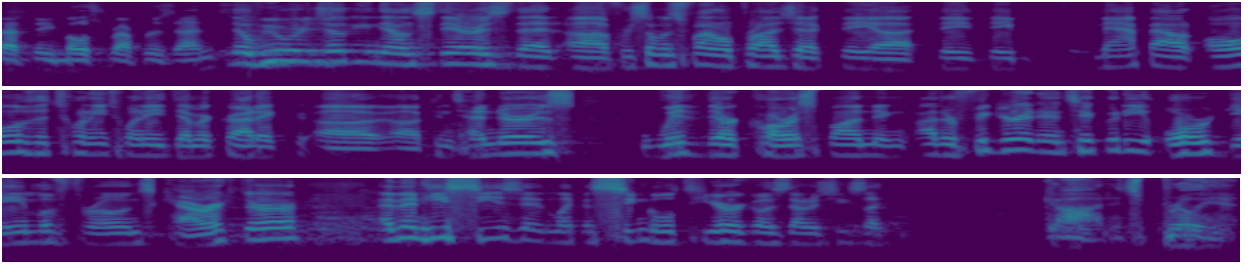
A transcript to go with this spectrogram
that they most represent. No, we were joking downstairs that uh, for someone's final project, they, uh, they, they map out all of the 2020 Democratic uh, uh, contenders with their corresponding either figure in antiquity or Game of Thrones character. And then he sees it and like a single tear goes down his cheek. He's like, God, it's brilliant.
